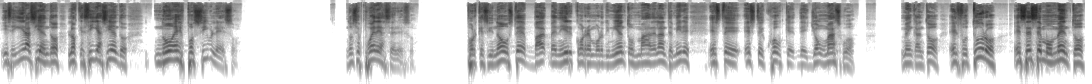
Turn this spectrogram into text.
y seguir haciendo lo que sigue haciendo. No es posible eso. No se puede hacer eso. Porque si no, usted va a venir con remordimientos más adelante. Mire este, este quote de John Maxwell. Me encantó. El futuro es ese momento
